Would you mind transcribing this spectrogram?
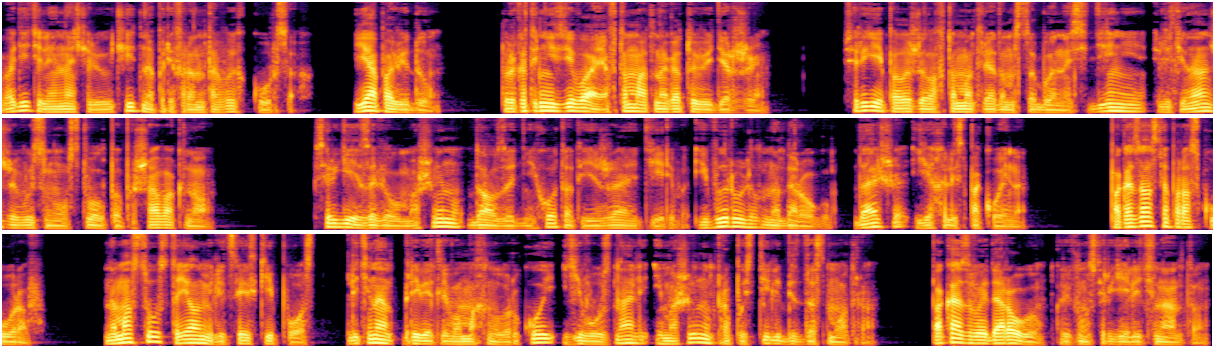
водителей начали учить на прифронтовых курсах. «Я поведу. Только ты не зевай, автомат наготове держи». Сергей положил автомат рядом с собой на сиденье, лейтенант же высунул ствол ППШ в окно. Сергей завел машину, дал задний ход, отъезжая от дерева, и вырулил на дорогу. Дальше ехали спокойно. Показался Проскуров. На мосту стоял милицейский пост. Лейтенант приветливо махнул рукой, его узнали и машину пропустили без досмотра. «Показывай дорогу!» — крикнул Сергей лейтенанту.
